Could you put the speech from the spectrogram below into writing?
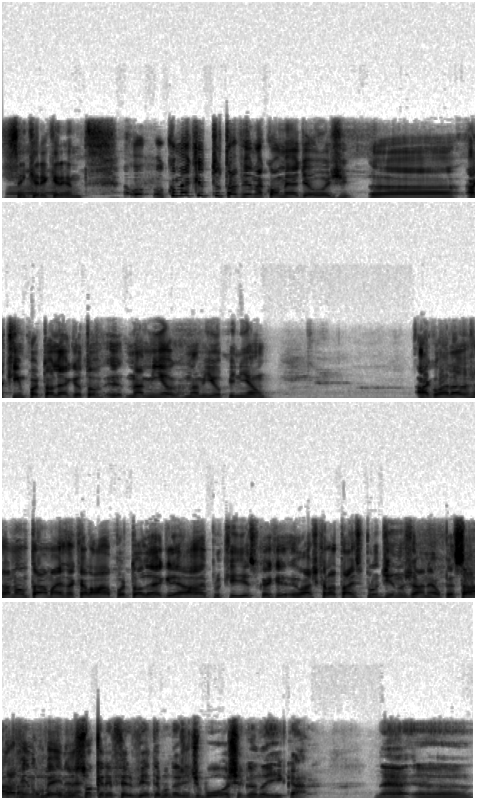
Sem querer querendo. O- Como é que tu tá vendo a comédia hoje ah, aqui em Porto Alegre? Eu tô, na, minha, na minha opinião, agora ela já não tá mais aquela, ah, Porto Alegre, ah, porque isso, porque aquilo. Eu acho que ela tá explodindo já, né? O pessoal tá, vindo como bem, né? começou a querer ferver, tem muita gente boa chegando aí, cara. Né? Ah,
